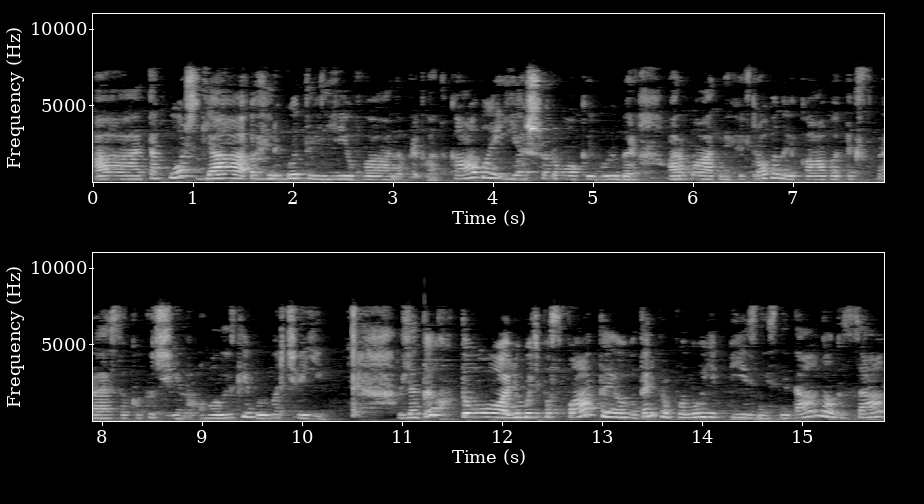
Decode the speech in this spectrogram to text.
А, також для любителів, наприклад, кави є широкий вибір ароматної фільтрованої кави, експресо, капучино, великий вибір чаїв. Для тих, хто любить поспати, готель пропонує пізній сніданок за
